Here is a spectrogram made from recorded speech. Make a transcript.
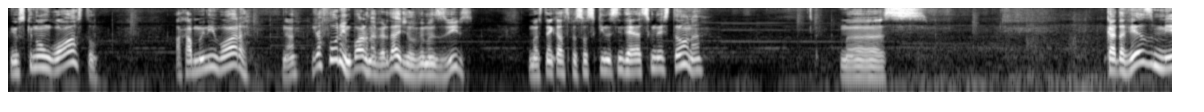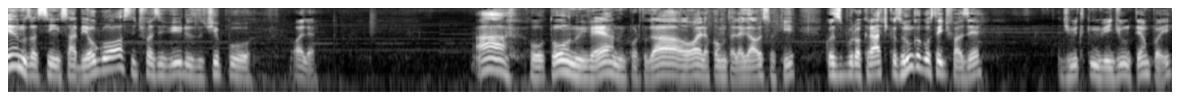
E os que não gostam acabam indo embora, né? Já foram embora, na verdade, eu vi meus vídeos. Mas tem aquelas pessoas que não se interessam que estão, né? Mas. Cada vez menos assim, sabe? Eu gosto de fazer vídeos do tipo: olha. Ah, outono, inverno em Portugal, olha como tá legal isso aqui. Coisas burocráticas eu nunca gostei de fazer. Admito que me vendi um tempo aí.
